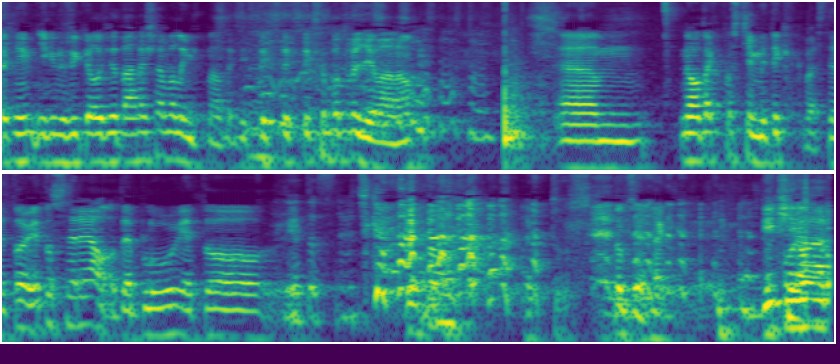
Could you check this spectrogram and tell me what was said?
Tak ně- někdo říkal, že táhneš na Wellingtona, tak teď, teď, teď, teď jsem potvrdila, no. Um, no tak prostě Mythic Quest, je to, je to seriál o teplu, je to... Je to sračka. Je to Dobře, tak většina,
